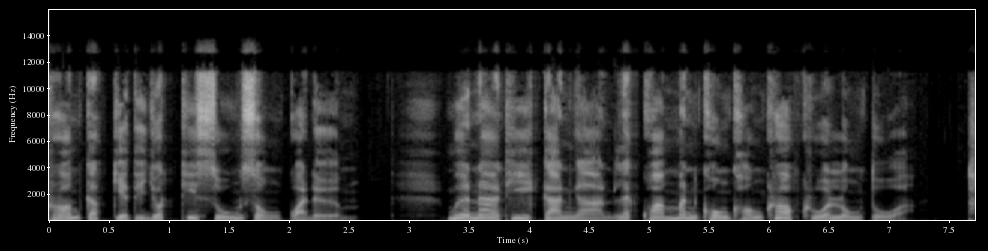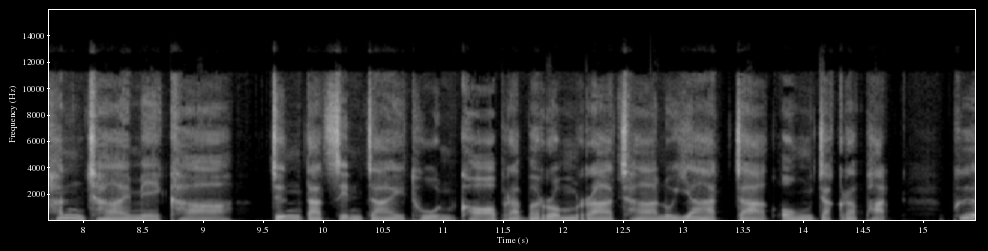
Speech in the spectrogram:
พร้อมกับเกียรติยศที่สูงส่งกว่าเดิม เมื่อหน้าที่การงานและความมั่นคงของครอบครัวลงตัว ท่านชายเมคา จึงตัดสินใจทูลขอพระบรมราชานุญาตจากองค์จักรพรรดิเพื่อ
